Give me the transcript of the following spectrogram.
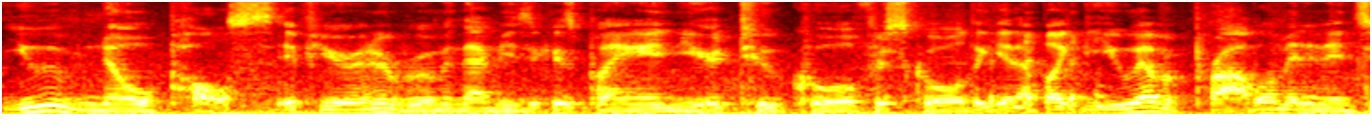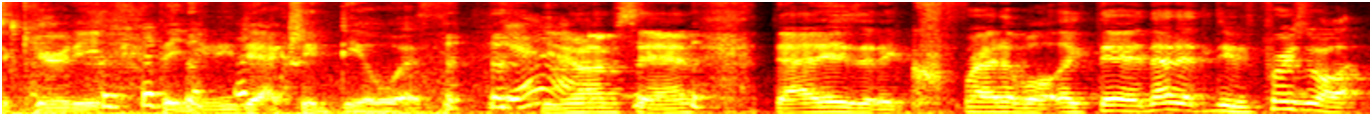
you have no pulse if you're in a room and that music is playing and you're too cool for school to get up. Like, you have a problem and an insecurity that you need to actually deal with. Yeah. You know what I'm saying? That is an incredible, like, there, that, dude, first of all,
